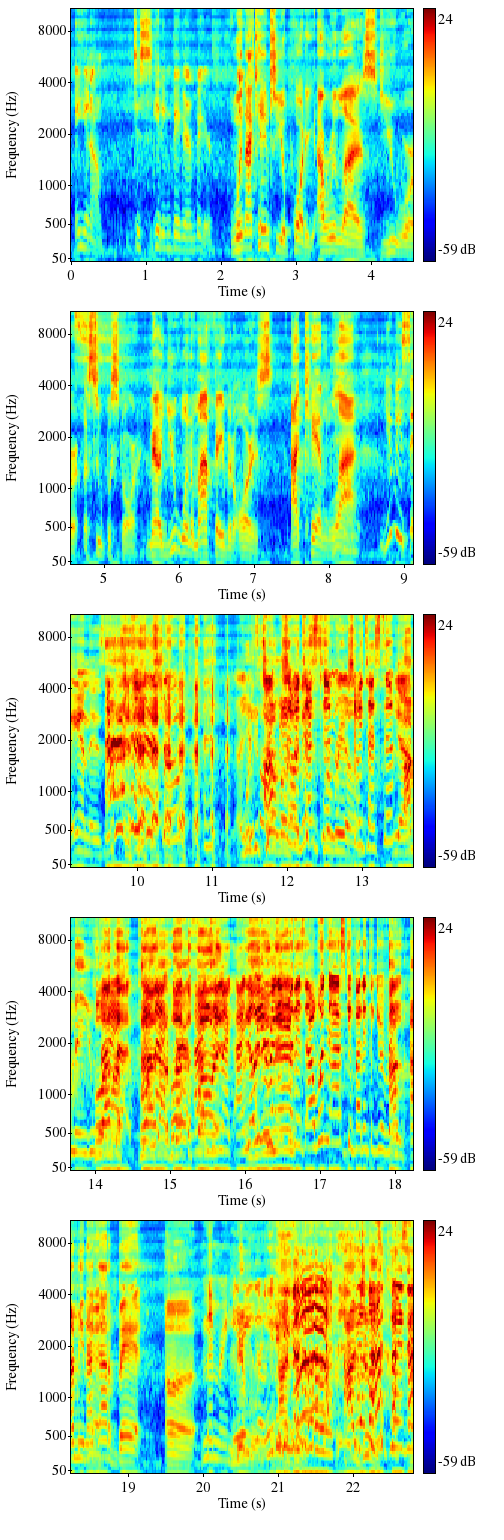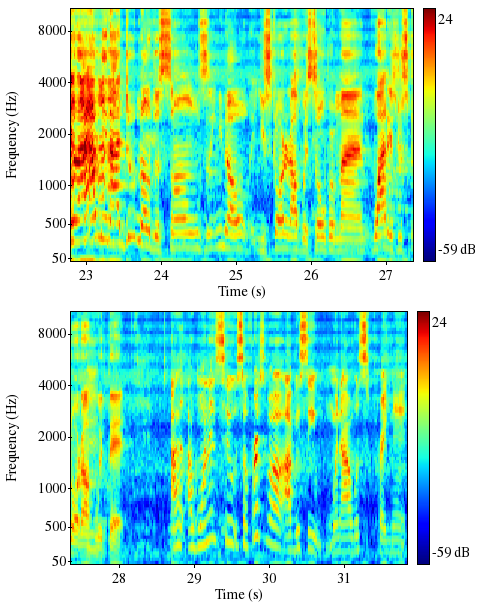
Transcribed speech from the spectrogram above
you know, just getting bigger and bigger. When I came to your party, I realized you were a superstar. Now, you're one of my favorite artists. I can't lie. Mm-hmm. You be saying this. Is this true? Are Will you talking tell Should us- or we this test is for him? real? Should we test him? Yeah. I mean, you Pull were out my, that- pull I out- got a pull out bad, the phone. J-Mac, I know you're ready there? for this. I wouldn't ask if I didn't think you were ready. I, I mean, I got a bad uh, Memory. memory. Here I you do. go. I do. about to quiz it. But I, I mean, I do know the songs. You know, you started off with Sober Mind. Why did you start Mm. off with that? I, I wanted to. So first of all, obviously, when I was pregnant,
